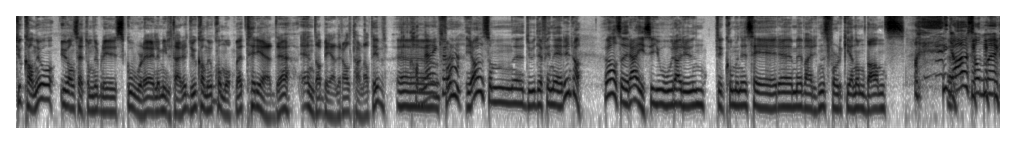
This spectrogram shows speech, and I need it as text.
Du kan jo, uansett om det blir skole eller militære, du kan jo komme opp med et tredje, enda bedre alternativ. eh, Kan jeg egentlig form, det? Ja, som eh, du definerer, da. Ja, altså reise jorda rundt, kommunisere med verdens folk gjennom dans. Ja, sånn eh,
